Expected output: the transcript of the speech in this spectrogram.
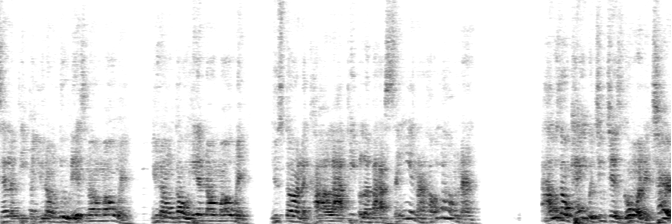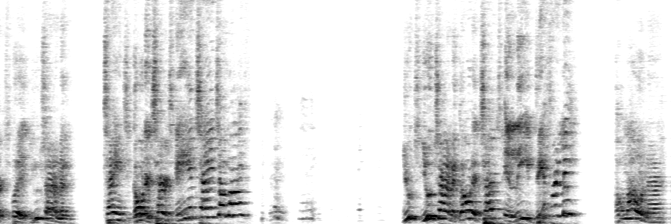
telling people you don't do this no more and you don't go here no more and you starting to call out people about sin. Now, hold on now. I was okay with you just going to church, but you trying to change, go to church and change your life? You you trying to go to church and leave differently? Hold on now.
